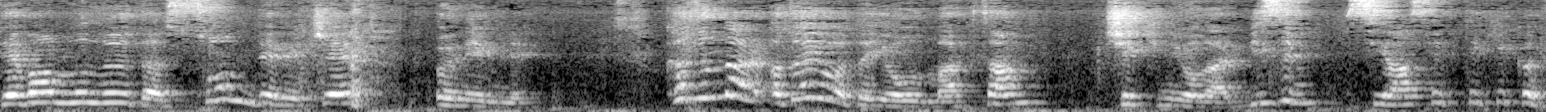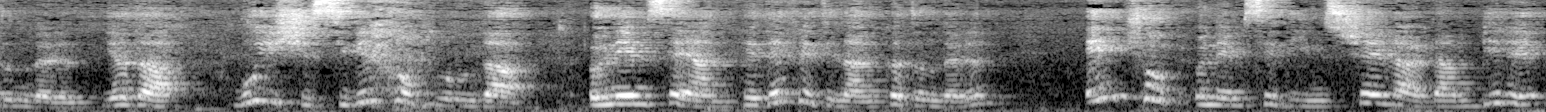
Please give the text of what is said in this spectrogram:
devamlılığı da son derece önemli. Kadınlar aday adayı olmaktan çekiniyorlar. Bizim siyasetteki kadınların ya da bu işi sivil toplumda önemseyen, hedef edinen kadınların en çok önemsediğimiz şeylerden biri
